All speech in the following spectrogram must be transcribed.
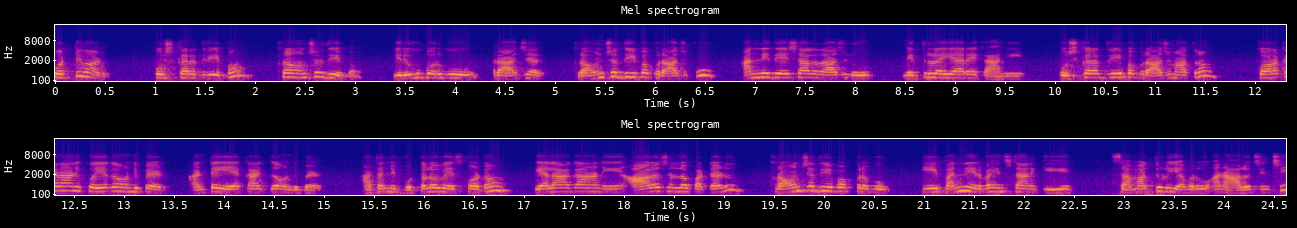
పొట్టివాడు. పుష్కర ద్వీపం క్రౌంచ ద్వీపం. ఇరుగు పొరుగు రాజర్ క్రౌంచ ద్వీపపు రాజుకు అన్ని దేశాల రాజులు మిత్రులయ్యారే కాని పుష్కర ద్వీపపు రాజు మాత్రం కొరకరాని కొయ్యగా ఉండిపోయాడు. అంటే ఏకాగ్గా ఉండిపోయాడు. అతన్ని బుట్టలో వేసుకోవటం ఎలాగా అని ఆలోచనలో పడ్డాడు క్రౌంచ ద్వీప ప్రభు. ఈ పని నిర్వహించడానికి సమర్థుడు ఎవరు అని ఆలోచించి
